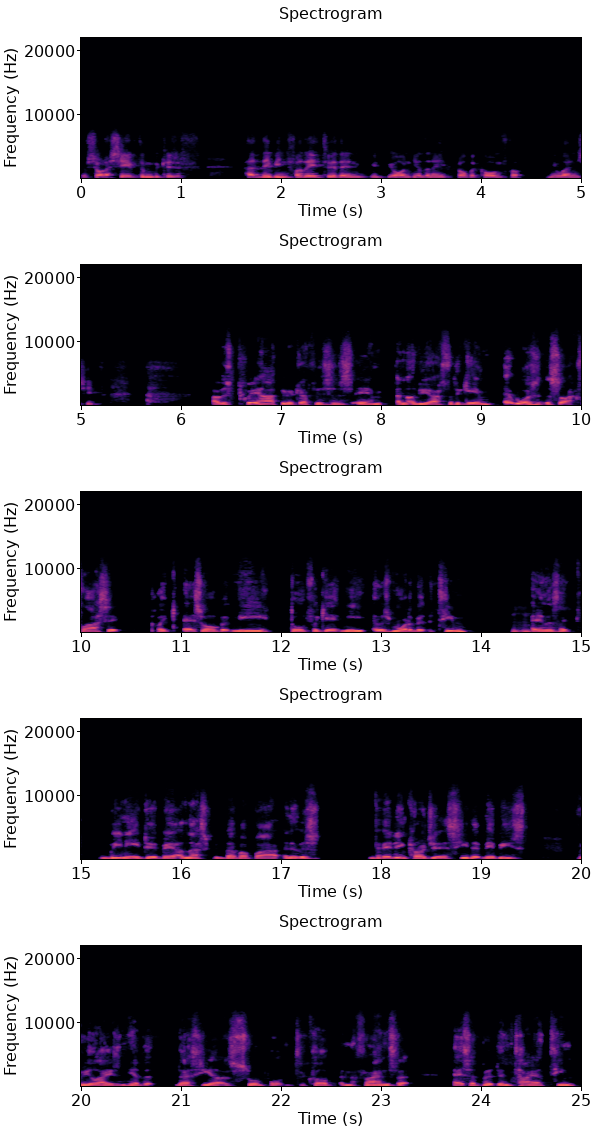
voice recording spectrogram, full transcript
they've sort of saved him because if had they been for they two, then we'd be on here tonight probably calling for Neil Lennon I was quite happy with Griffiths' um, interview after the game. It wasn't the sort of classic like it's all about me. Don't forget me. It was more about the team, mm-hmm. and it was like we need to do better than this. Blah blah blah. And it was very encouraging to see that maybe he's realizing here that this year is so important to the club and the fans that it's about the entire team.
